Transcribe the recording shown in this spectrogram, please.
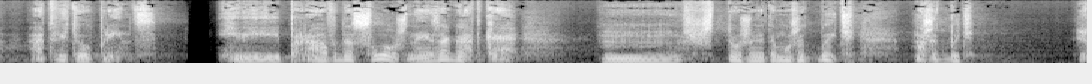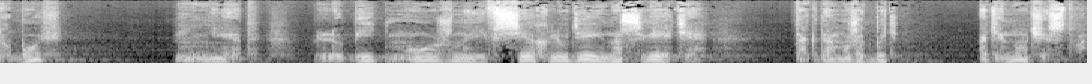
— ответил принц. «И правда сложная загадка. М -м, что же это может быть? Может быть, Любовь? Нет, любить можно и всех людей на свете. Тогда, может быть, одиночество?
